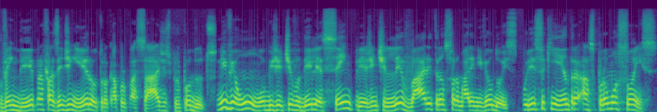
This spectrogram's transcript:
vender para fazer dinheiro ou trocar por passagens, por produtos. Nível 1, o objetivo dele é sempre a gente levar e transformar em nível 2. Por isso que entra as promoções.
